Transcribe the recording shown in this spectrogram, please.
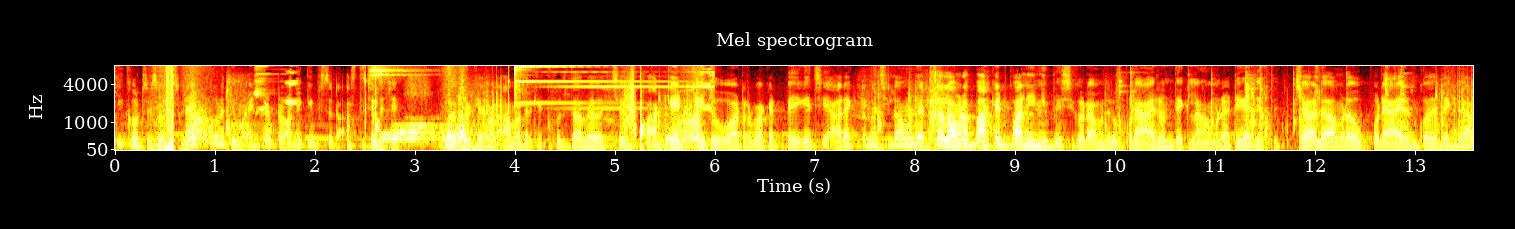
কি করছ? সাবস্ক্রাইব করে দিও। মাইনক্রাফটে অনেক এপিসোড আসতে চলেছে। তারপর এখন আমাদেরকে খুলতে হবে হচ্ছে বাকেট এই তো ওয়াটার বাকেট পেয়ে গেছি। আর একটা না ছিল আমাদের। চলো আমরা বাকেট বানিয়ে নিই বেশি করে। আমাদের উপরে আয়রন দেখলাম আমরা, ঠিক আছে? চলো আমরা উপরে আয়রন করে দেখলাম?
